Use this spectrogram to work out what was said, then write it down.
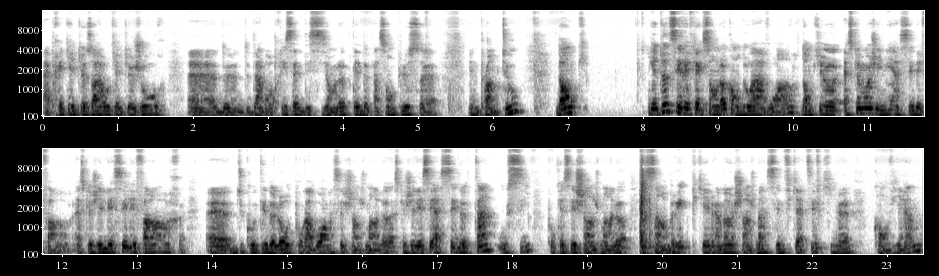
après quelques heures ou quelques jours euh, d'avoir pris cette décision-là, peut-être de façon plus impromptu. Donc, il y a toutes ces réflexions-là qu'on doit avoir. Donc, est-ce que moi j'ai mis assez d'efforts? Est-ce que j'ai laissé l'effort euh, du côté de l'autre pour avoir ces changements-là? Est-ce que j'ai laissé assez de temps aussi pour que ces changements-là s'embriquent puis qu'il y ait vraiment un changement significatif qui me convienne?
